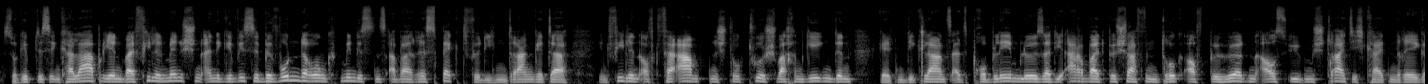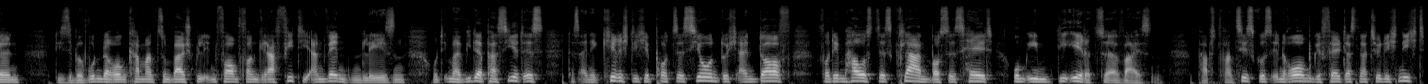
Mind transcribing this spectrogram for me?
So gibt es in Kalabrien bei vielen Menschen eine gewisse Bewunderung, mindestens aber Respekt für die Ndrangheta. In vielen oft verarmten, strukturschwachen Gegenden gelten die Clans als Problemlöser, die Arbeit beschaffen, Druck auf Behörden ausüben, Streitigkeiten regeln. Diese Bewunderung kann man zum Beispiel in Form von Graffiti an Wänden lesen und immer wieder passiert es, dass eine kirchliche Prozession durch ein Dorf vor dem Haus des Clanbosses hält, um ihm die Ehre zu erweisen. Papst Franziskus in Rom gefällt das natürlich nicht,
